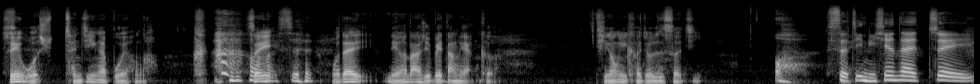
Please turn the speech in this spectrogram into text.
所以我成绩应该不会很好。所以是我在联合大学被当两科，其中一科就是设计。哦，设计，你现在最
